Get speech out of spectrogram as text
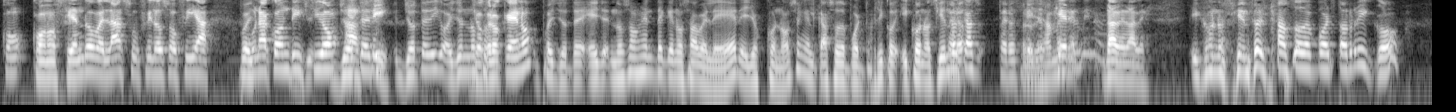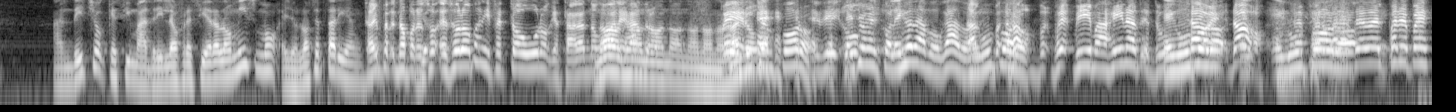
con- conociendo, ¿verdad?, su filosofía, Pues, una condición yo te, así. di- yo te digo, ellos no Yo son, creo que no. Pues yo te, ellos no son gente que no sabe leer, ellos conocen el caso de Puerto Rico y conociendo pero, el caso, pero si ellos quieren. terminar. Dale, dale. y conociendo el caso de Puerto Rico, han dicho que si Madrid le ofreciera lo mismo, ellos lo aceptarían. No, pero eso, eso lo manifestó uno que está hablando con No, Alejandro. no, no, no, no, no. Pero- lo han dicho en foro. Es De hecho, en el colegio de abogados, Ah, en un no, foro, pues, pues, imagínate tú, En un ¿sabes? foro- no, en- en un foro- del PNP.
